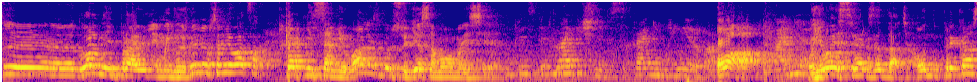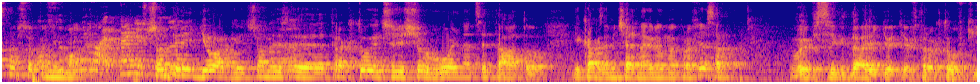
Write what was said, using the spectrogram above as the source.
э, главный и правильный. Мы не должны в нем сомневаться, как не сомневались бы в суде самого Моисея. Ну, в принципе, это логично, это сохранение мира. О! Конечно. У него есть сверхзадача. Он прекрасно все Он понимает. понимает, конечно. Что он но- передергивает, что он э, трактует чересчур вольно цитату. И как замечательно говорил мой профессор, вы всегда идете в трактовке,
